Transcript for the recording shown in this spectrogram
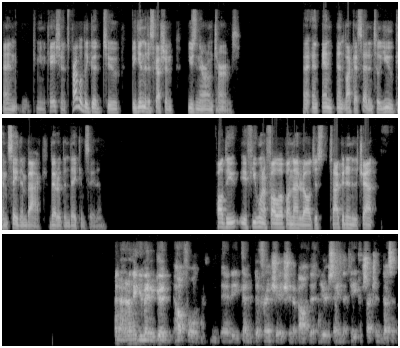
and communication, it's probably good to begin the discussion using their own terms. And and and like I said, until you can say them back better than they can say them. Paul, do you, if you want to follow up on that at all, just type it into the chat. And I, think you made a good, helpful, Andy, kind of differentiation about that. You're saying that deconstruction doesn't,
